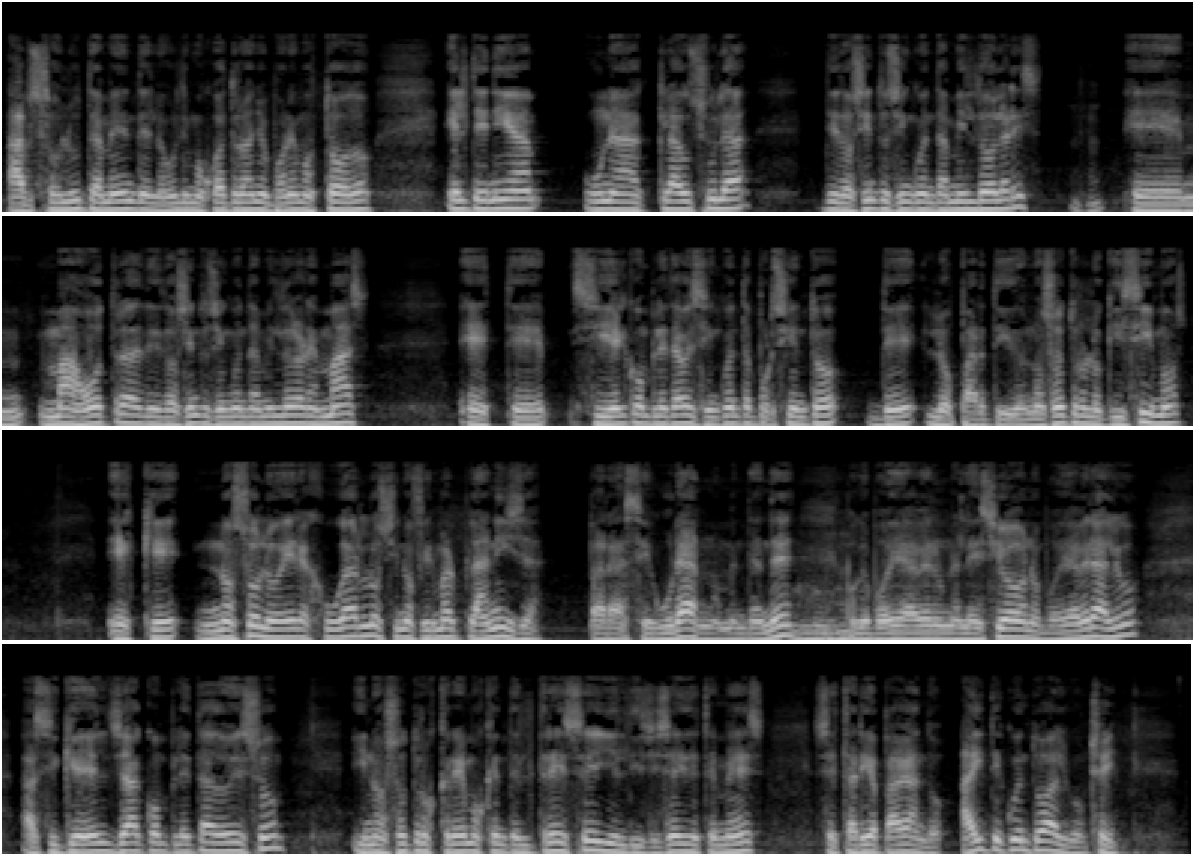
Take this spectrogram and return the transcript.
absolutamente en los últimos cuatro años ponemos todo. Él tenía una cláusula de 250 mil dólares, eh, más otra de 250 mil dólares más, este, si él completaba el 50% de los partidos. Nosotros lo que hicimos es que no solo era jugarlo, sino firmar planilla para asegurarnos, ¿me entendés? Porque podía haber una lesión o podía haber algo. Así que él ya ha completado eso y nosotros creemos que entre el 13 y el 16 de este mes se estaría pagando. Ahí te cuento algo. Sí.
